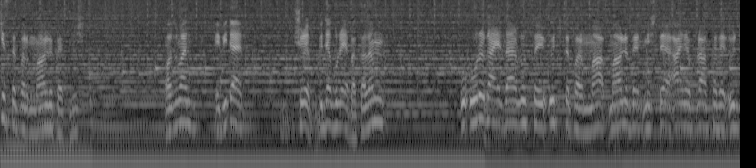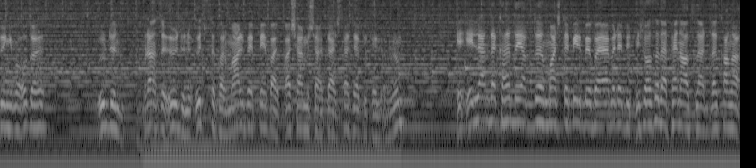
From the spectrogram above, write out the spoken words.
2-0 mağlup etmiş. O zaman e, bir de şuraya bir de buraya bakalım. Uruguay'da Rusya'yı 3-0 ma- mağlup etmişti. Aynı Fransa ve Ürdün gibi o da Ürdün Fransa Ürdün'ü 3-0 mağlup etmeyi ba- başarmış arkadaşlar. Tebrik ediyorum. E, İrlanda Kanada yaptığı maçta bir bir berabere bitmiş olsa da penaltılarda Kana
